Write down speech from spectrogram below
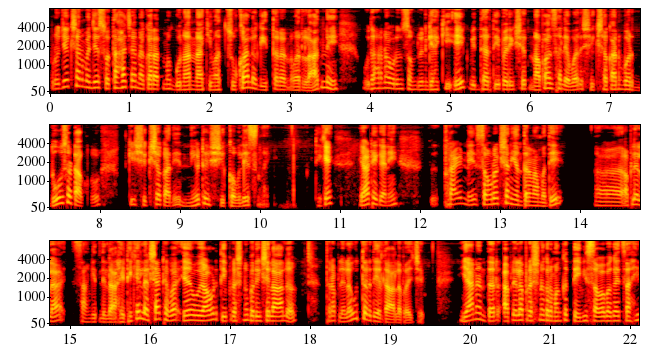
प्रोजेक्शन म्हणजे स्वतःच्या नकारात्मक गुणांना किंवा चुकालग इतरांवर लादणे. उदाहरणावरून समजून घ्या की एक विद्यार्थी परीक्षेत नापास झाल्यावर शिक्षकांवर दोष टाकतो की शिक्षकांनी नीट शिकवलेच नाही. ठीक आहे? या ठिकाणी फ्राईडने संरक्षण यंत्रणामध्ये आपल्याला सांगितलेलं आहे. ठीक आहे? लक्षात ठेवा. या- यावरती प्रश्न परीक्षेला आलं तर आपल्याला उत्तर देता आलं पाहिजे. यानंतर आपल्याला प्रश्न क्रमांक तेवीसावा बघायचा आहे.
